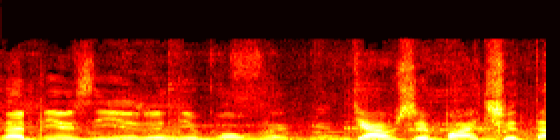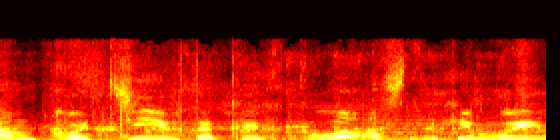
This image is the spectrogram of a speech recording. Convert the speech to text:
Напівз'їжджені бублики. Я вже бачу там котів таких класних і милих.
